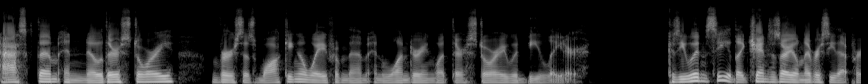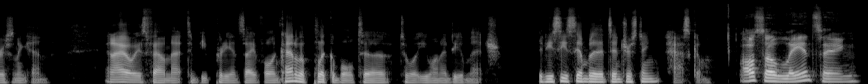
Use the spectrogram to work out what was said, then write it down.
ask them and know their story versus walking away from them and wondering what their story would be later. Because you wouldn't see it. Like chances are you'll never see that person again. And I always found that to be pretty insightful and kind of applicable to to what you want to do, Mitch. If you see somebody that's interesting, ask them. Also, Lansing,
